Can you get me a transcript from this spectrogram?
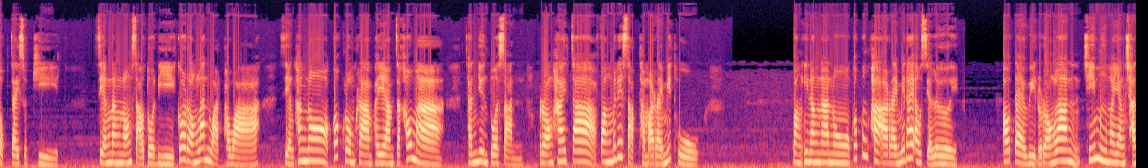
ตกใจสุดขีด เสียงนางน้องสาวตัวดีก็ร้องลั่นหวาดผวา เสียงข้างนอกก็โครมครามพยายามจะเข้ามา ฉันยืนตัวสั่น ร้องไห้จ้า ฟังไม่ได้สับทำอะไรไม่ถูก ฝั่งอีนางนาโนก็เพิ่งพาอะไรไม่ได้เอาเสียเลย เอาแต่หวีดร้องลั่น ชี้มือมายังฉัน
